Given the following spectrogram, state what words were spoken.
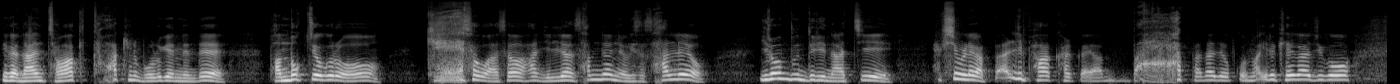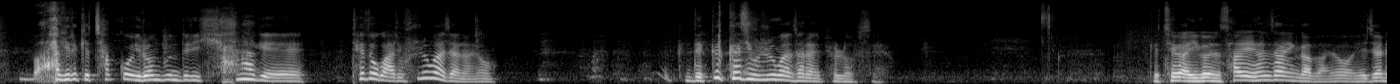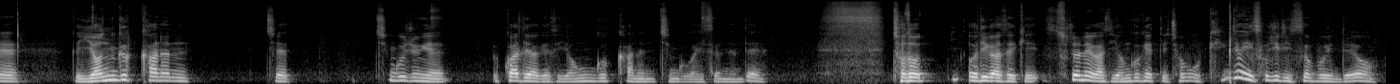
그러니까 난 정확히 정확히는 모르겠는데 반복적으로 계속 와서 한 1년, 3년 여기서 살래요. 이런 분들이 낫지 핵심을 내가 빨리 파악할 거야. 막 받아줬고 막 이렇게 해가지고 막 이렇게 찾고 이런 분들이 희한하게 태도가 아주 훌륭하잖아요. 근데 끝까지 훌륭한 사람이 별로 없어요. 그 제가 이건 사회 현상인가 봐요. 예전에 그 연극하는 제 친구 중에 의과대학에서 연극하는 친구가 있었는데 저도 어디 가서 이렇게 수련회 가서 연극했더니 저보고 굉장히 소질이 있어 보인대요.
